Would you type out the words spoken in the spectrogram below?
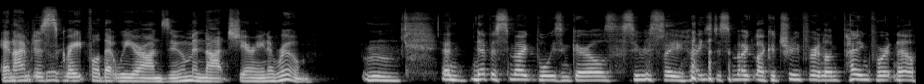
and I'm just grateful that we are on Zoom and not sharing a room. Mm. And never smoke, boys and girls. Seriously, I used to smoke like a trooper, and I'm paying for it now.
